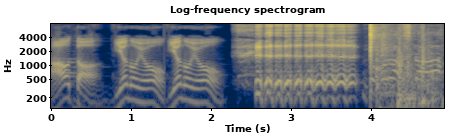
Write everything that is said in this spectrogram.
아웃다. 미안해요. 미안해요. 똑바로 합시다.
